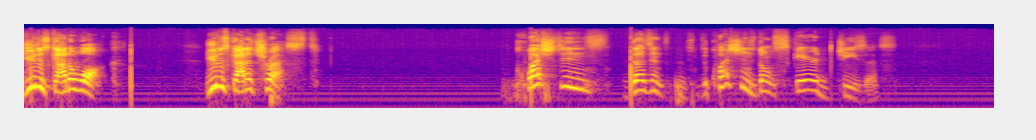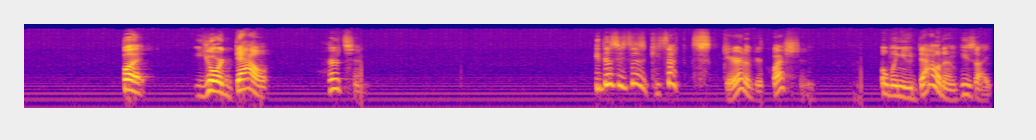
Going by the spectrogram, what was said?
You just got to walk. You just got to trust. Questions doesn't the questions don't scare Jesus. But your doubt hurts him. He does, he does he's not scared of your question. But when you doubt him, he's like,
